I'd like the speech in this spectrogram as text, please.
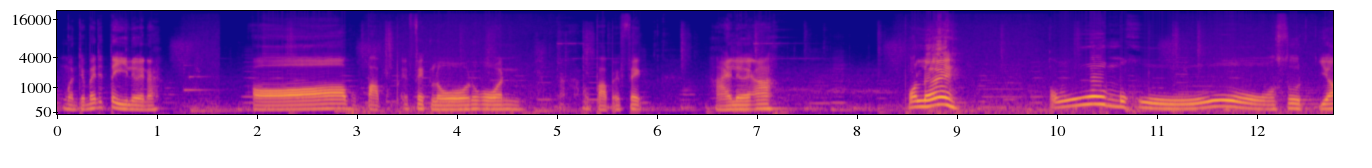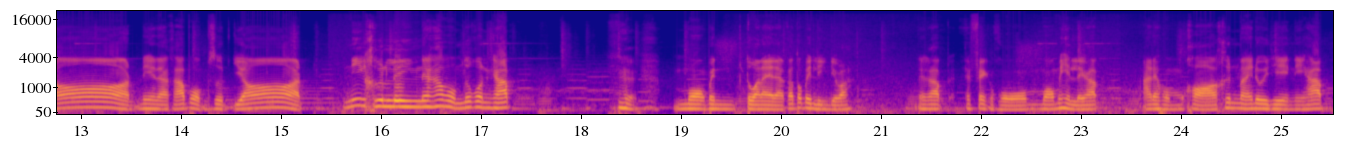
เหมือนจะไม่ได้ตีเลยนะ อ๋อ ผมปรับเอฟเฟกต์โลทุกคนผมปรับเอฟเฟกต์หายเลยอะพ่นเลยตูมโอ้โหสุดยอดนี่แหละครับผมสุดยอด นี่คือลิงนะครับผมทุกคนครับ มองเป็นตัวอะไรแล้วก็ต้องเป็นลิงดีวะนะครับเอฟเฟกต์โหมองไม่เห็นเลยครับอะเดี๋ยวผมขอขึ้นมาให้ดูทีนี่ครับ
